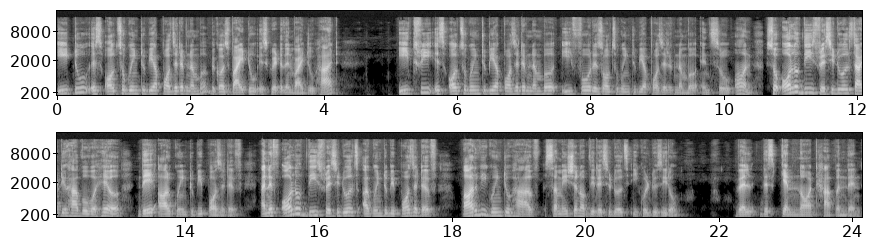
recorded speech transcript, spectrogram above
E2 is also going to be a positive number because Y2 is greater than Y2 hat. E3 is also going to be a positive number, E4 is also going to be a positive number and so on. So all of these residuals that you have over here, they are going to be positive. And if all of these residuals are going to be positive, are we going to have summation of the residuals equal to 0? Well, this cannot happen then.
